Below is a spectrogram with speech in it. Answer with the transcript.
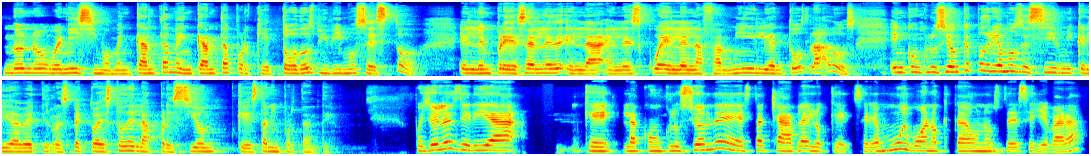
No, no, buenísimo. Me encanta, me encanta porque todos vivimos esto en la empresa, en la, en la, escuela, en la familia, en todos lados. En conclusión, ¿qué podríamos decir, mi querida Betty, respecto a esto de la presión que es tan importante? Pues yo les diría que la conclusión de esta charla y lo que sería muy bueno que cada uno de ustedes se llevara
